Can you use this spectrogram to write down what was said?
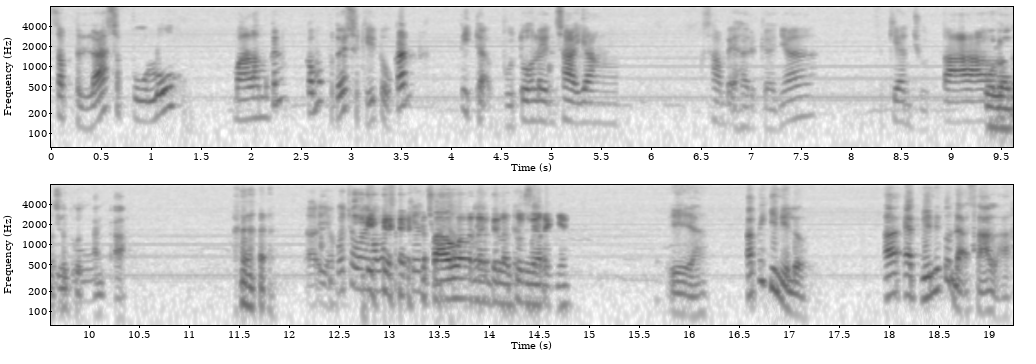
11 10 malah mungkin kamu butuhnya segitu. Kan tidak butuh lensa yang sampai harganya sekian juta Puluhan. Sebut angka Eh, ya aku cuma ngomong sekian juta ketahuan nanti langsung mereknya. Iya. Tapi gini loh eh, Edwin itu nggak salah.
